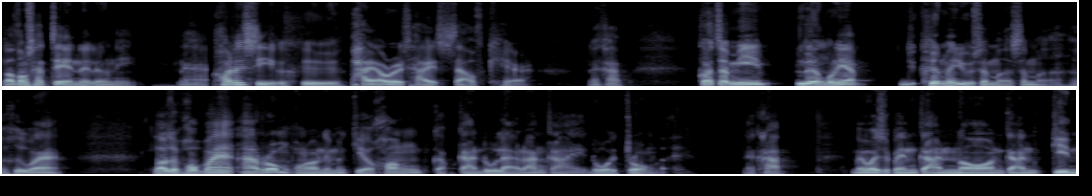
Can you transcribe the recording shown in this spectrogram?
เราต้องชัดเจนในเรื่องนี้นะฮะข้อที่ 4 ก็คือ prioritize self care นะครับ ก็จะมีเรื่องพวกนี้ขึ้นมาอยู่เสมอๆก็คือว่า เราจะพบว่าอารมณ์ของเราเนี่ยมันเกี่ยวข้องกับการดูแลร่างกายโดยตรงเลยนะครับ ไม่ว่าจะเป็นการนอนการกิน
